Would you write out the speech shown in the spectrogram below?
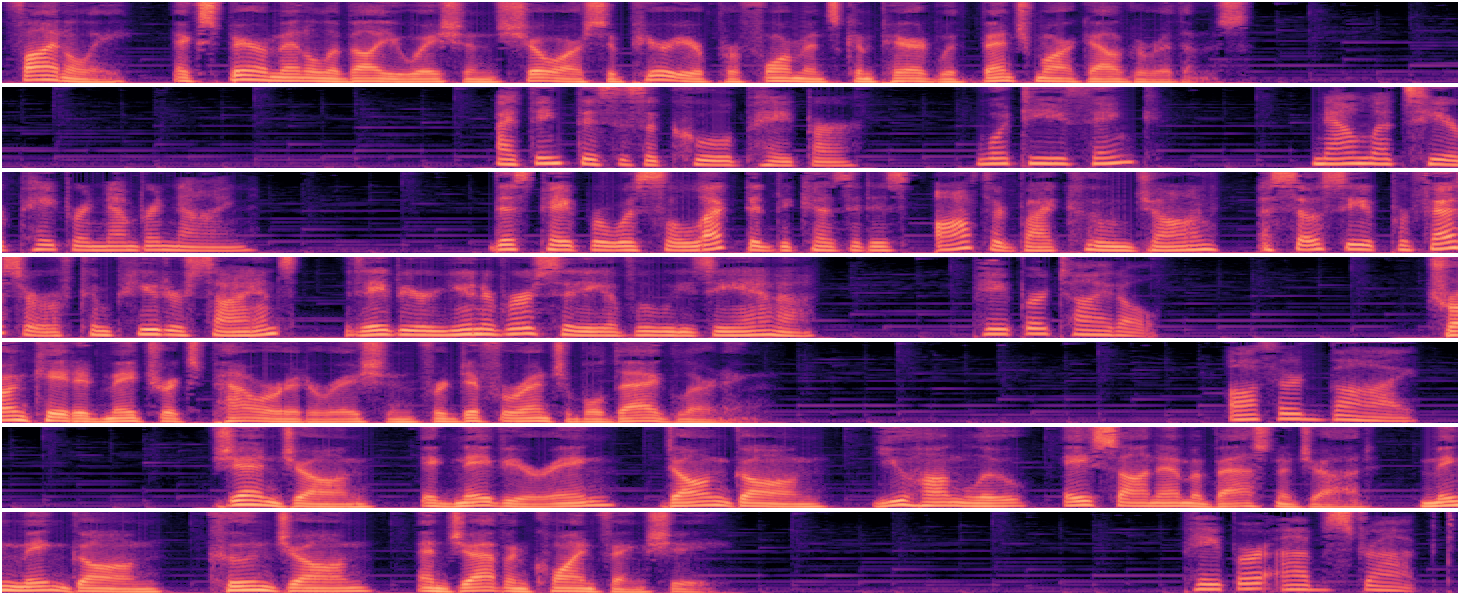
Finally, experimental evaluations show our superior performance compared with benchmark algorithms. I think this is a cool paper. What do you think? Now let's hear paper number 9. This paper was selected because it is authored by Kun Zhang, Associate Professor of Computer Science, Xavier University of Louisiana. Paper title Truncated Matrix Power Iteration for Differentiable DAG Learning. Authored by Zhen Zhang, Ignavier Ng, Dong Gong, Yuhong Lu, Asan M. Ming Ming Gong, Kun Zhang, and Javan Feng Shi. Paper Abstract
